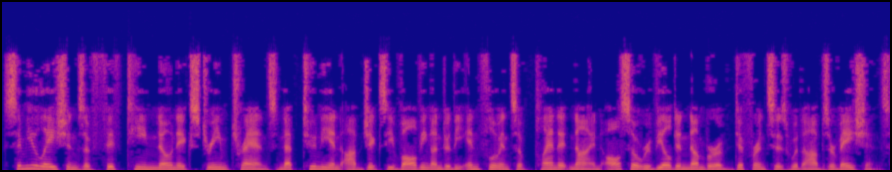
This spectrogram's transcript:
Simulations of 15 known extreme trans-Neptunian objects evolving under the influence of Planet 9 also revealed a number of differences with observations.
